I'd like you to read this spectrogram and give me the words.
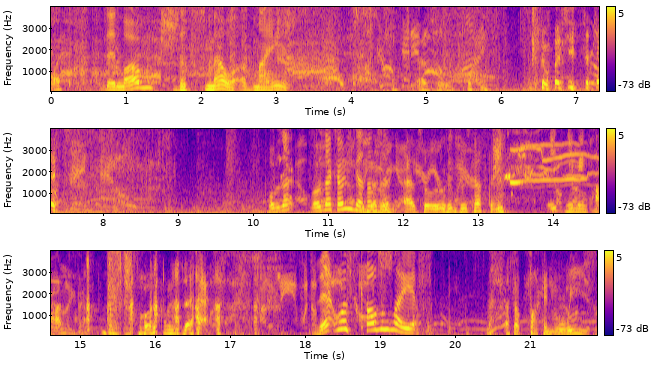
What? They love the smell of my anus. Absolutely. What'd you say? What was that? What was that, Cody? You got something to say? absolutely disgusting. He, he means We're hot. what was that? That was called a laugh. That's a fucking wheeze.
